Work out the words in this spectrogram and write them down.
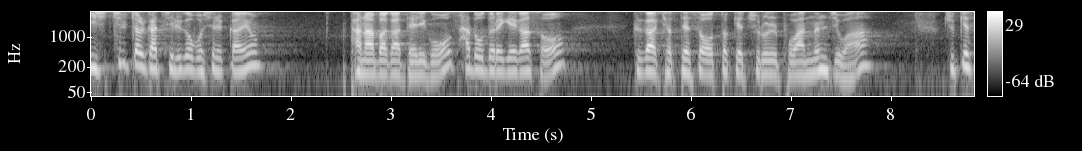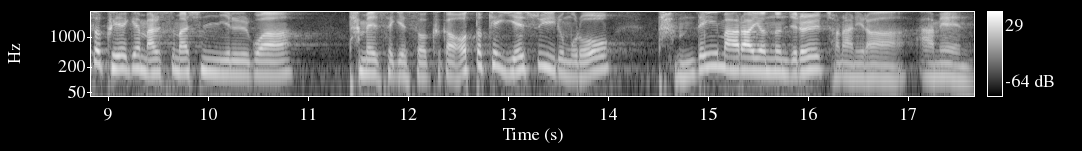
27절 같이 읽어보실까요? 바나바가 데리고 사도들에게 가서 그가 곁에서 어떻게 주를 보았는지와 주께서 그에게 말씀하신 일과 담에색에서 그가 어떻게 예수 이름으로 담대히 말하였는지를 전하니라. 아멘.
